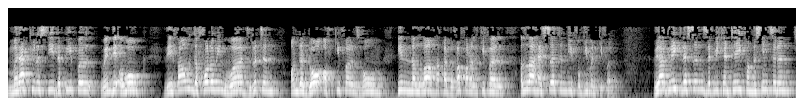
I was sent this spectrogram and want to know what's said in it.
miraculously the people, when they awoke, they found the following words written on the door of Kifal's home, Inna Allah qad ghafara al-Kifal, Allah has certainly forgiven Kifal. There are great lessons that we can take from this incident,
